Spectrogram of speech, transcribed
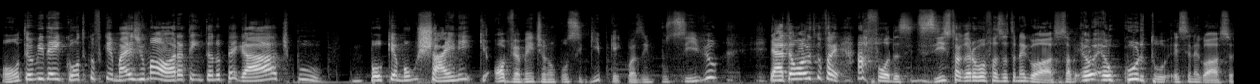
Ontem eu me dei conta que eu fiquei mais de uma hora tentando pegar, tipo, um Pokémon Shiny, que obviamente eu não consegui, porque é quase impossível. E até o momento que eu falei, ah, foda-se, desisto, agora eu vou fazer outro negócio, sabe? Eu, eu curto esse negócio.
